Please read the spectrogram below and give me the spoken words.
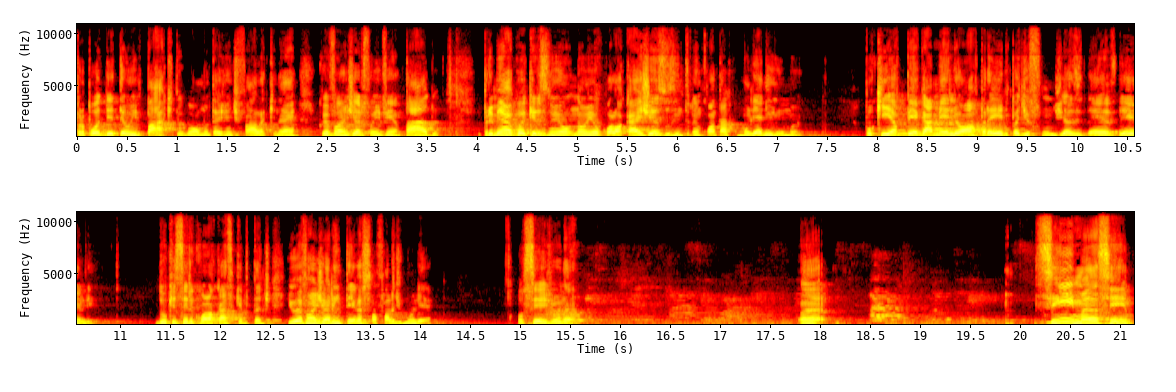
para poder ter um impacto, igual muita gente fala que, né, que o Evangelho foi inventado, a primeira coisa que eles não iam, não iam colocar é Jesus entrando em contato com mulher nenhuma. Porque ia pegar melhor para ele, para difundir as ideias dele, do que se ele colocasse aquele tanto. E o Evangelho inteiro só fala de mulher. Ou seja, né? É. Sim, mas assim,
